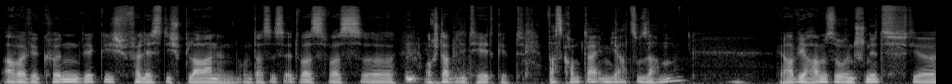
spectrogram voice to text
aber wir können wirklich verlässlich planen. Und das ist etwas, was äh, auch Stabilität gibt. Was kommt da im Jahr zusammen? Ja, wir haben so einen Schnitt, die,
